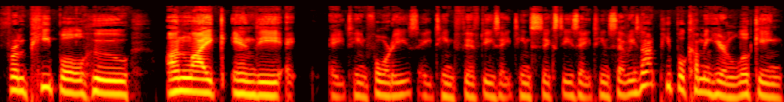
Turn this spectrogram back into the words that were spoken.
from people who, unlike in the 1840s, 1850s, 1860s, 1870s, not people coming here looking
